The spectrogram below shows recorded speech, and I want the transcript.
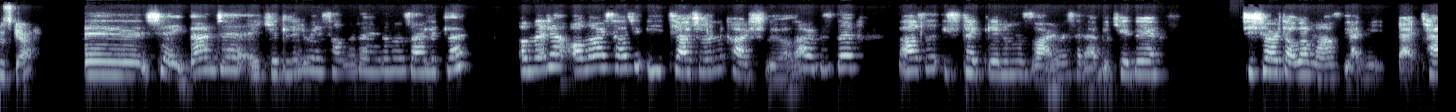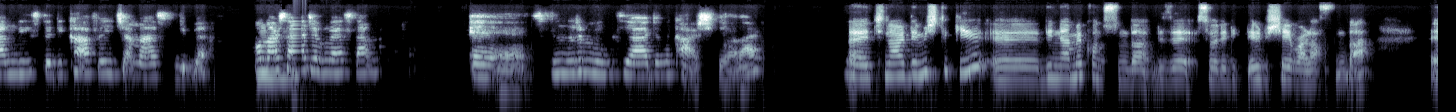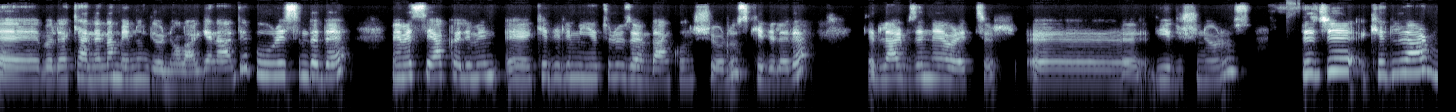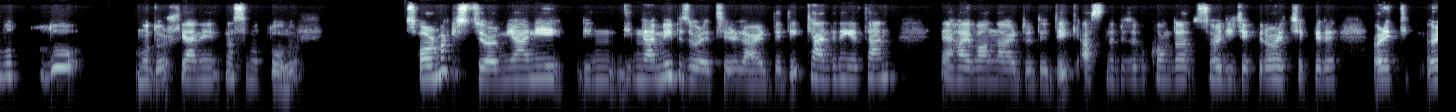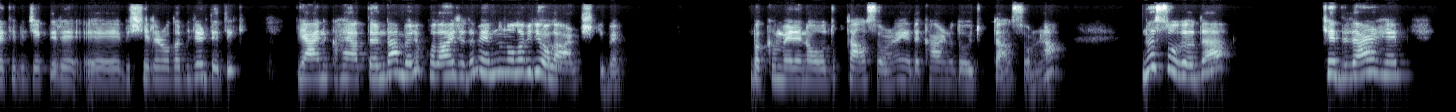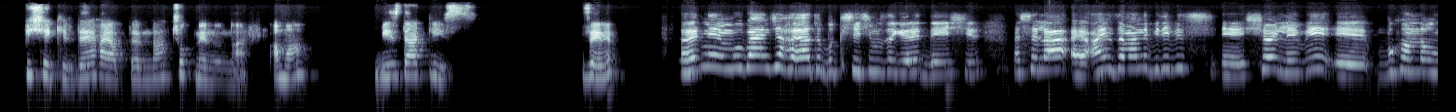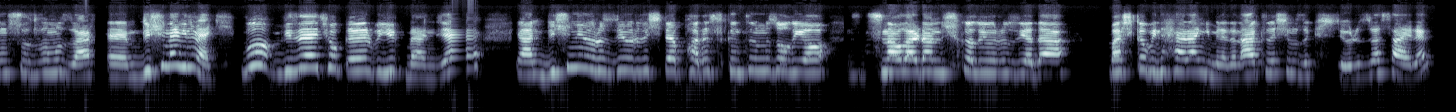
Rüzgar? Ee, şey bence e, kedileri ve insanları ayıran özellikler onlara onlar sadece ihtiyaçlarını karşılıyorlar. Bizde bazı isteklerimiz var. Mesela bir kedi tişört alamaz yani, yani kendi istediği kahve içemez gibi. Onlar hı. sadece beslenme e, ihtiyacını karşılıyorlar. Ee, Çınar demişti ki e, dinlenme konusunda bize söyledikleri bir şey var aslında. Ee, böyle kendilerinden memnun görünüyorlar genelde. Bu resimde de Mehmet Siyah Kalem'in e, kedili minyatürü üzerinden konuşuyoruz kedileri. Kediler bize ne öğretir e, diye düşünüyoruz. Sizce kediler mutlu mudur? Yani nasıl mutlu olur? Sormak istiyorum. Yani din, dinlenmeyi bize öğretirler dedik. Kendine yeten e, hayvanlardır dedik. Aslında bize bu konuda söyleyecekleri, öğretecekleri, öğrettik, öğretebilecekleri e, bir şeyler olabilir dedik. Yani hayatlarından böyle kolayca da memnun olabiliyorlarmış gibi. Bakım vereni olduktan sonra ya da karnı doyduktan sonra. Nasıl oluyor da kediler hep bir şekilde hayatlarından çok memnunlar ama biz dertliyiz. Zeynep? Öğretmenim bu bence hayata bakış açımıza göre değişir. Mesela e, aynı zamanda bir de biz e, şöyle bir e, bu konuda olumsuzluğumuz var. E, düşünebilmek. Bu bize çok ağır bir yük bence. Yani düşünüyoruz diyoruz işte para sıkıntımız oluyor. Sınavlardan düşük alıyoruz ya da başka bir herhangi bir neden arkadaşımızla küsüyoruz vesaire.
